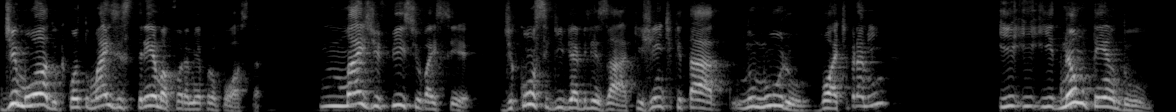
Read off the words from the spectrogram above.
De modo que quanto mais extrema for a minha proposta, mais difícil vai ser de conseguir viabilizar que gente que está no muro vote para mim e, e, e, não tendo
